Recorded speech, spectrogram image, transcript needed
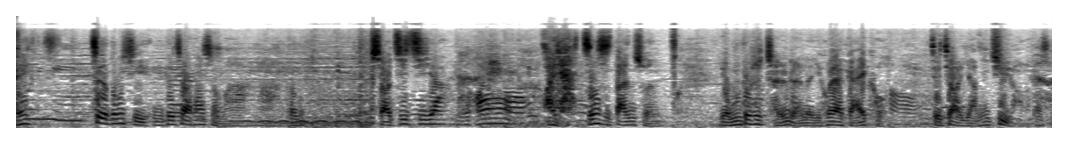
哎，这个东西你都叫他什么啊？啊，小鸡鸡呀、我说哦，哎呀，真是单纯。我们都是成人了，以后要改口，就叫洋剧好了。他说，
